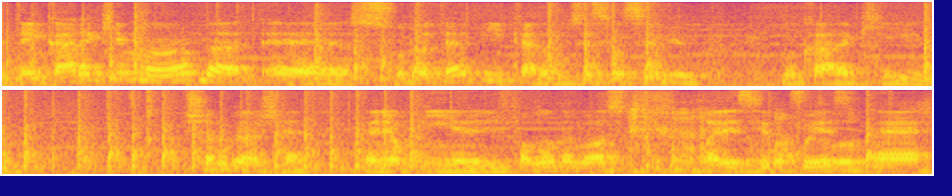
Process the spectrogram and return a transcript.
E tem cara que manda é, sub, eu até vi, cara, não sei se você viu. Um cara que. Puxando o gancho, né? Daniel Pinheiro, ele falou um negócio parecido com pastor. esse. É,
